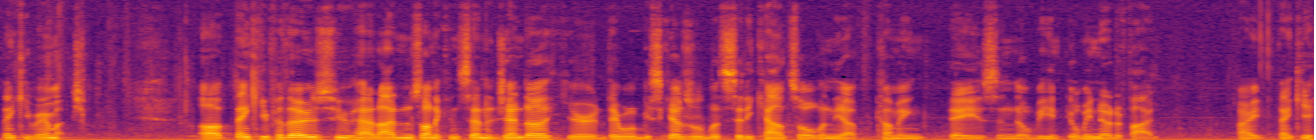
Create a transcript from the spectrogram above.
thank you very much. Uh, Thank you for those who had items on the consent agenda. They will be scheduled with city council in the upcoming days, and they'll be, you'll be notified. All right, thank you.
